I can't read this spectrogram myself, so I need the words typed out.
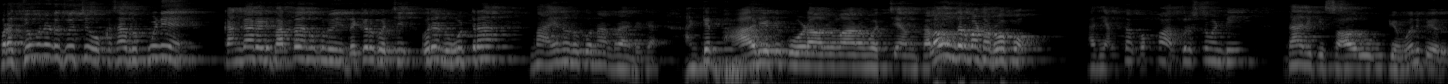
ప్రద్యుమ్నుడు చూసి ఒకసారి రుక్మిణి కంగారెడ్డి భర్త అనుకుని దగ్గరకు వచ్చి ఒరే నువ్వుట్రా మా ఆయన అనుకున్నాను రాదిట అంటే భార్యకి కూడా అనుమానం వచ్చేంతలా ఉందన్నమాట రూపం. అది ఎంత గొప్ప అదృష్టం అండి. దానికి సారూప్యం అని పేరు.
